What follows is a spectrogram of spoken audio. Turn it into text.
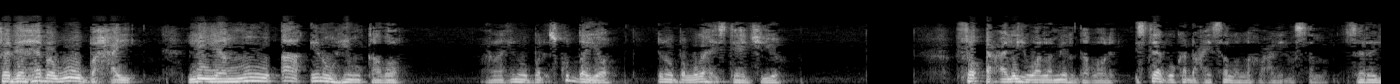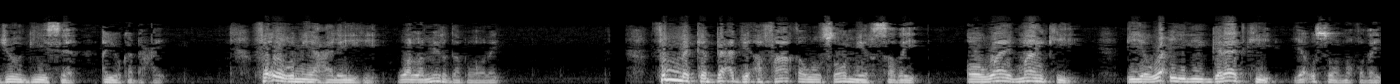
fadahaba wuu baxay. Liyanuu'a inuu hinqado. Macnaa inuu bal isku dayo inuu bal lugaha istaajiyo. Fa calayhi waa lamiir daboolay istaaguu ka dhacay sala allahu calayhi wasalam sarajoogiisa ayuu ka dhacay. Fa ugmiya calayhi waa lamiir daboolay. Huma ka bacdi afaaqa wuu soo miirsaday oo maankii iyo wacyigii garaadkii yaa u soo noqday.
